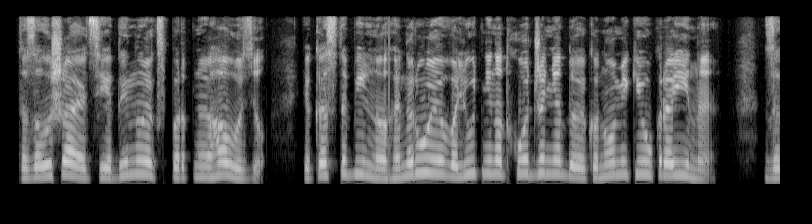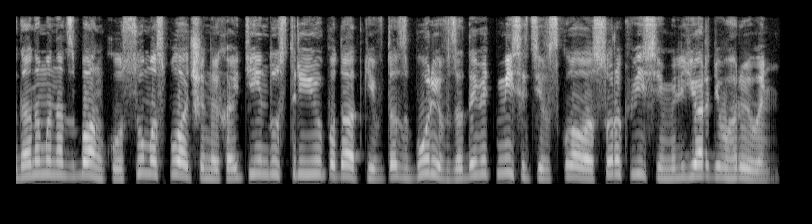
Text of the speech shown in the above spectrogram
та залишається єдиною експертною галузю яка стабільно генерує валютні надходження до економіки України. За даними Нацбанку, сума сплачених it індустрією податків та зборів за 9 місяців склала 48 мільярдів гривень.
